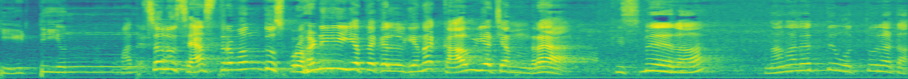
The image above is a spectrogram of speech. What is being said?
కీర్తియున్. మత్సలు శాస్త్రమందు స్పృహణీయత కలిగిన కావ్యచంద్ర. కిస్మేరా ననలెత్తి ఒత్తురట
